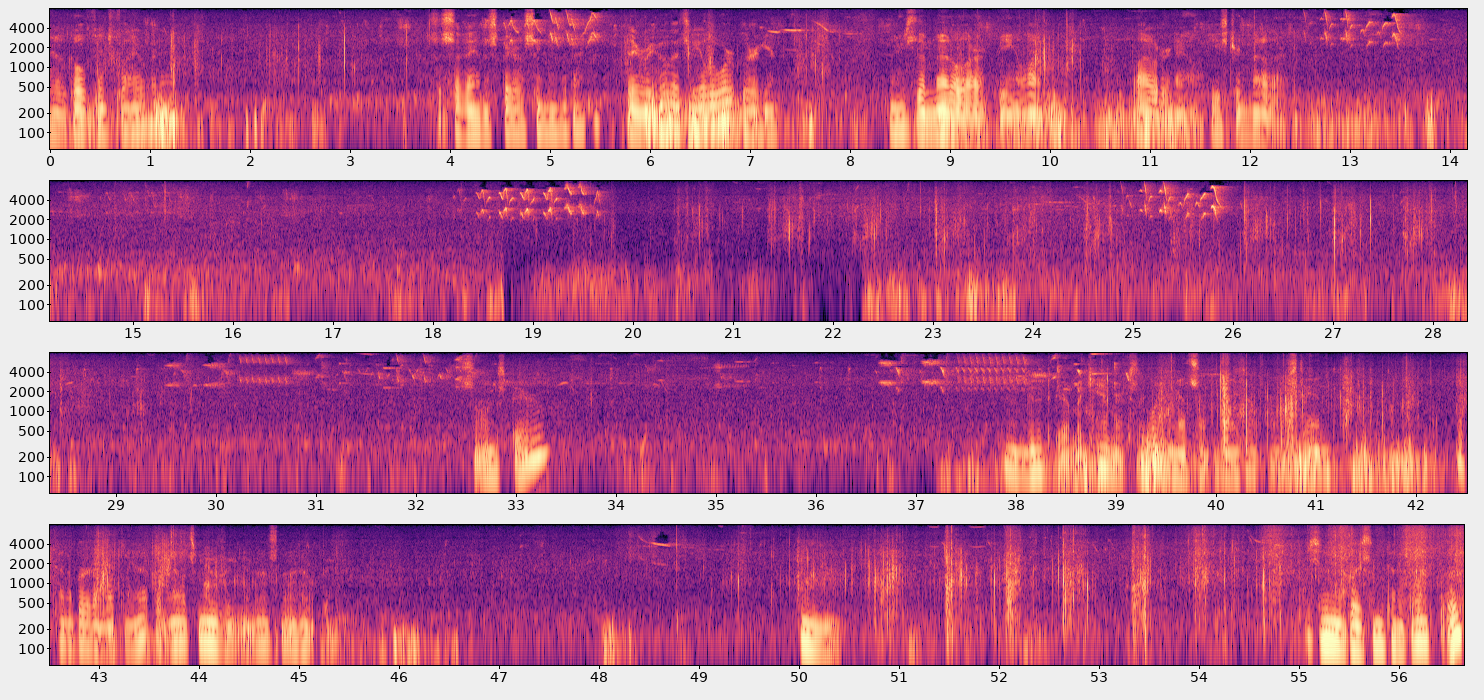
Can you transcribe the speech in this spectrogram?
hear the goldfinch fly over now? It's a Savannah sparrow singing in the background. There we go, that's the yellow warbler again. There's the meadowlark being a lot louder now, eastern meadowlark. Song sparrow. I'm gonna have to grab my camera because I'm looking at something I don't understand what kind of bird I'm looking at, but now it's moving and that's not helping. Hmm. Presumably some kind of blackbird.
